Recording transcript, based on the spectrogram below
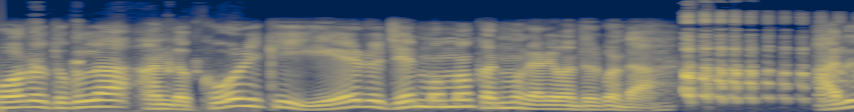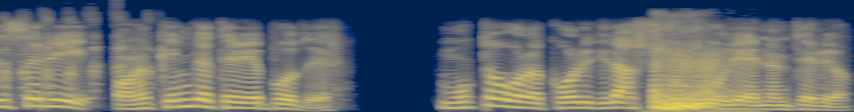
போடுறதுக்குள்ள அந்த கோழிக்கு ஏழு ஜென்மமா கண் முன்னாடி வந்திருக்கும்டா. அது சரி உனக்கு எங்க தெரிய போகுது? முட்டையோட கோழிக்கு தான் என்னன்னு தெரியும்.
